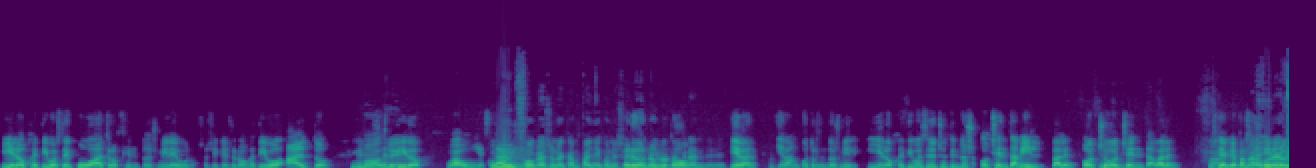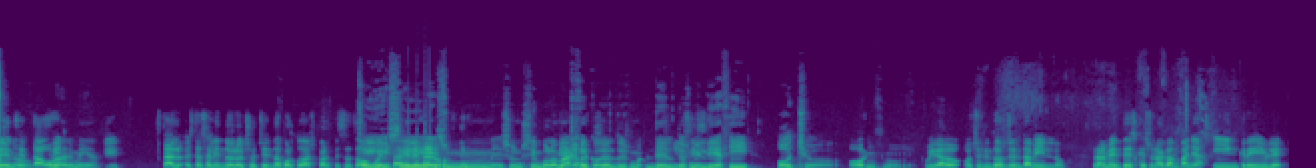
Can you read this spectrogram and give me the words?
Y el objetivo es de 400.000 euros, así que es un objetivo alto en ese sentido. Wow. ¿Cómo enfocas una campaña con ese Perdón, objetivo no, no, tan grande? Eh? Llevan, llevan 400.000 y el objetivo es de 880.000, ¿ale? 880, ¿ale? Hostia, ¿qué ha pasado con el 880 hoy? Madre mía. Está, saliendo el 880 por todas partes. ¿Te has dado sí, cuenta? Sí, es un, es un símbolo mágico del, del 2018. Cuidado, 880.000, ¿no? realmente es que es una campaña increíble.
